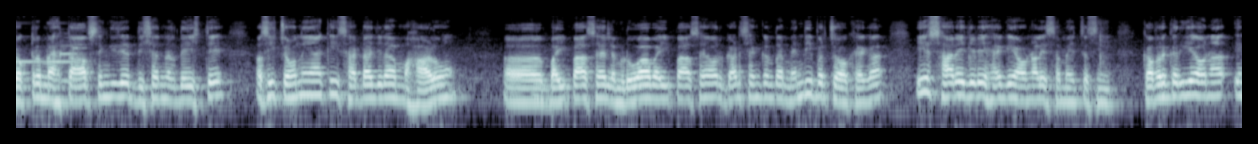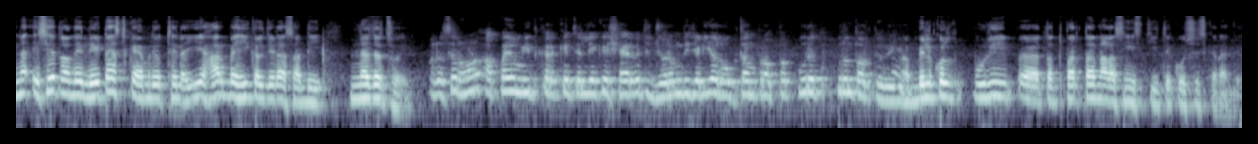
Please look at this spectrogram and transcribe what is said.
ਡਾਕਟਰ ਮਹਿਤਾਬ ਸਿੰਘ ਜੀ ਦੇ ਦਿਸ਼ਾ ਨਿਰਦੇਸ਼ ਤੇ ਅਸੀਂ ਚਾਹੁੰਦੇ ਹਾਂ ਕਿ ਸਾਡਾ ਜਿਹੜਾ ਮਹਾਲੋਂ ਬਾਈਪਾਸ ਹੈ ਲੰਗੜੋਆ ਬਾਈਪਾਸ ਹੈ ਔਰ ਗੜਸ਼ੰਕਰ ਦਾ ਮਹਿੰਦੀਪੁਰ ਚੌਕ ਹੈਗਾ। ਇਹ ਸਾਰੇ ਜਿਹੜੇ ਹੈਗੇ ਆਉਣ ਵਾਲੇ ਸਮੇਂ 'ਚ ਅਸੀਂ ਕਵਰ ਕਰੀਏ। ਉਹਨਾਂ ਇਹਨਾਂ ਇਸੇ ਤਰ੍ਹਾਂ ਦੇ ਲੇਟੈਸਟ ਕੈਮਰੇ ਉੱਥੇ ਲਾਈਏ ਹਰ ਵਹੀਕਲ ਜਿਹੜਾ ਸਾਡੀ ਨਜ਼ਰ 'ਚ ਹੋਏ। ਮਤਲਬ ਸਰ ਹੁਣ ਆਪਾਂ ਇਹ ਉਮੀਦ ਕਰਕੇ ਚੱਲੀਏ ਕਿ ਸ਼ਹਿਰ ਵਿੱਚ ਜੁਰਮ ਦੀ ਜਿਹੜੀ ਆ ਰੋਕਥਾਮ ਪ੍ਰੋਪਰ ਪੂਰੇ ਪੂਰਨ ਤੌਰ ਤੇ ਹੋਵੇਗੀ। ਬਿਲਕੁਲ ਪੂਰੀ ਤਤਪਰਤਾ ਨਾਲ ਅਸੀਂ ਇਸ ਚੀਜ਼ ਤੇ ਕੋਸ਼ਿਸ਼ ਕਰਾਂਗੇ।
